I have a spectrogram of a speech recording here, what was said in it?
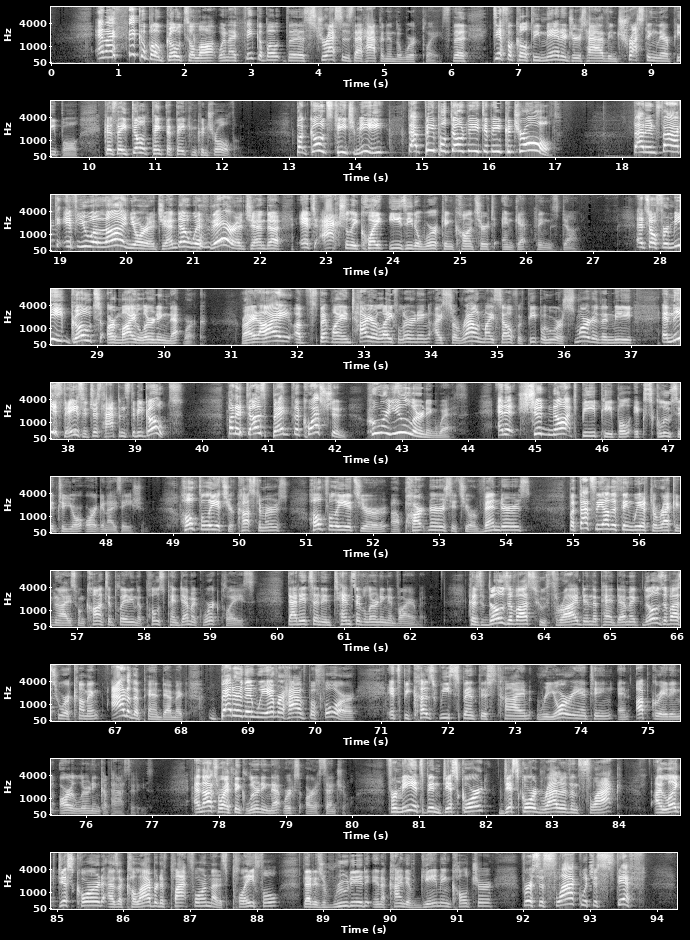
And I think about goats a lot when I think about the stresses that happen in the workplace, the difficulty managers have in trusting their people because they don't think that they can control them. But goats teach me that people don't need to be controlled that in fact, if you align your agenda with their agenda, it's actually quite easy to work in concert and get things done. And so for me, goats are my learning network, right? I have spent my entire life learning. I surround myself with people who are smarter than me. And these days, it just happens to be goats. But it does beg the question who are you learning with? And it should not be people exclusive to your organization. Hopefully, it's your customers. Hopefully, it's your uh, partners, it's your vendors. But that's the other thing we have to recognize when contemplating the post pandemic workplace that it's an intensive learning environment. Because those of us who thrived in the pandemic, those of us who are coming out of the pandemic better than we ever have before, it's because we spent this time reorienting and upgrading our learning capacities. And that's where I think learning networks are essential. For me, it's been Discord, Discord rather than Slack. I like Discord as a collaborative platform that is playful, that is rooted in a kind of gaming culture, versus Slack, which is stiff,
